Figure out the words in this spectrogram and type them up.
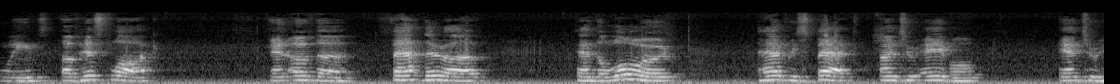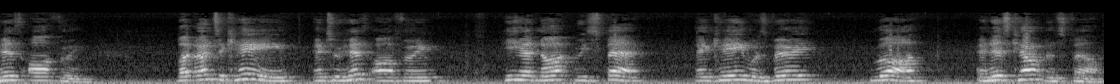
of his flock and of the fat thereof, and the Lord had respect unto Abel and to his offering. But unto Cain and to his offering he had not respect, and Cain was very wroth, and his countenance fell.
